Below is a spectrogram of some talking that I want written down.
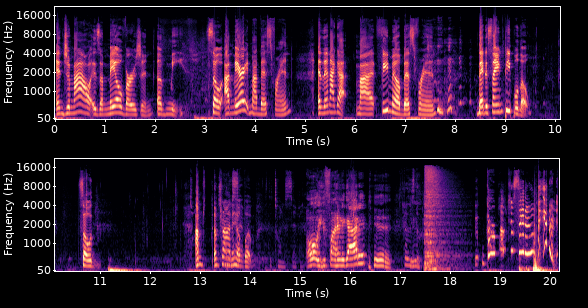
and Jamal is a male version of me. So I married my best friend, and then I got my female best friend. They're the same people though. So I'm I'm trying to help up. The 27th. Oh, you finally got it? Yeah. Because You- it's the Girl, why would you say that on the internet?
